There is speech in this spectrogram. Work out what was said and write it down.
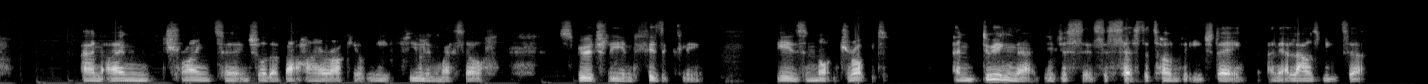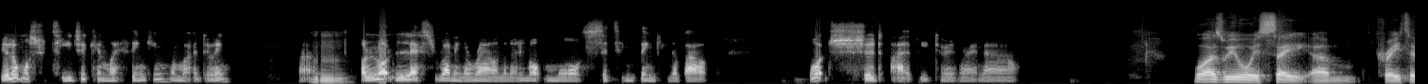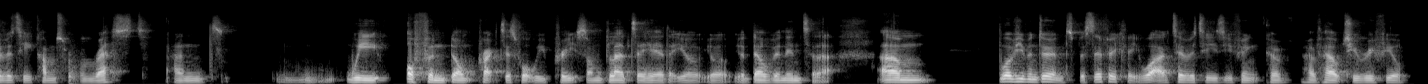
And I'm trying to ensure that that hierarchy of me fueling myself spiritually and physically is not dropped. And doing that, it just, it just sets the tone for each day. And it allows me to be a lot more strategic in my thinking and my doing. Um, mm. A lot less running around and a lot more sitting thinking about what should I be doing right now? Well, as we always say, um, creativity comes from rest, and we often don't practice what we preach. So I'm glad to hear that you're you're, you're delving into that. Um, what have you been doing specifically? What activities you think have, have helped you refuel?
